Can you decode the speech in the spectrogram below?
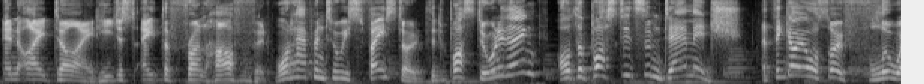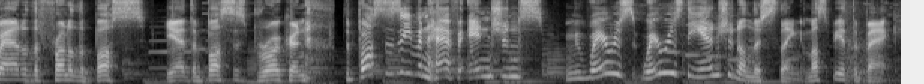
and I died. He just ate the front half of it. What happened to his face, though? Did the bus do anything? Oh, the bus did some damage. I think I also flew out of the front of the bus. Yeah, the bus is broken. the buses even have engines. I mean, where is where is the engine on this thing? It must be at the back.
